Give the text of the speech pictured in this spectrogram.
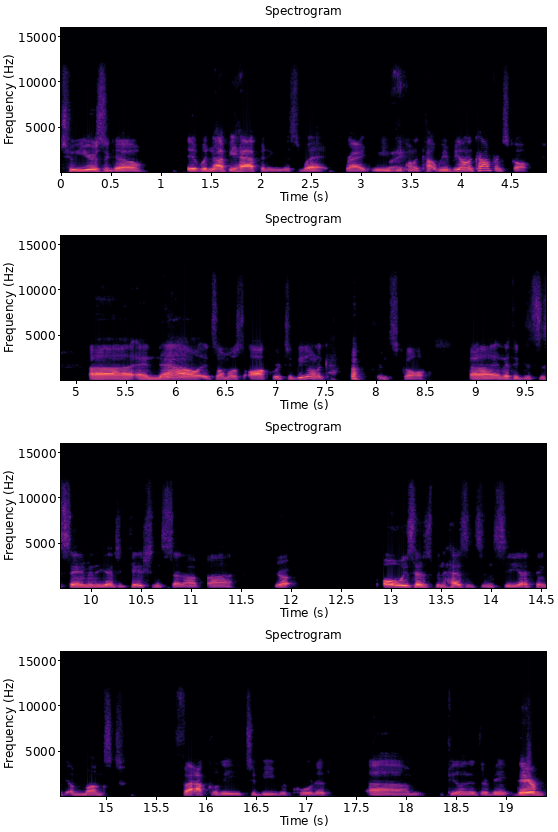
two years ago, it would not be happening this way, right? We'd, right. Be, on a, we'd be on a conference call. Uh, and now it's almost awkward to be on a conference call. Uh, and I think it's the same in the education setup. Uh, there always has been hesitancy, I think, amongst faculty to be recorded, um, feeling that they're being they're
